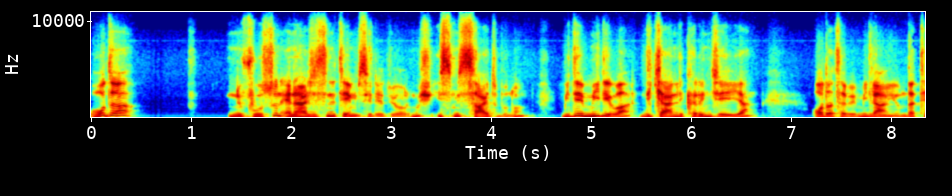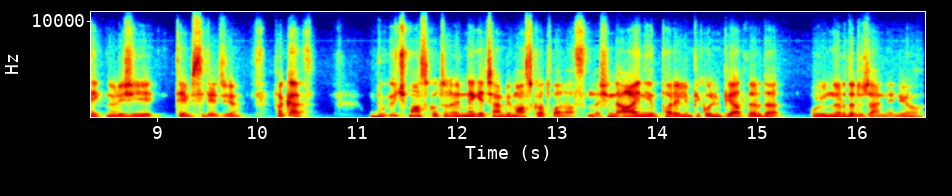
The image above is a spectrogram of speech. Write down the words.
O da nüfusun enerjisini temsil ediyormuş. İsmi Sight bunun. Bir de Mili var. Dikenli karınca yiyen. O da tabii milenyumda teknolojiyi temsil ediyor. Fakat bu üç maskotun önüne geçen bir maskot var aslında. Şimdi aynı yıl Paralimpik olimpiyatları da oyunları da düzenleniyor.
